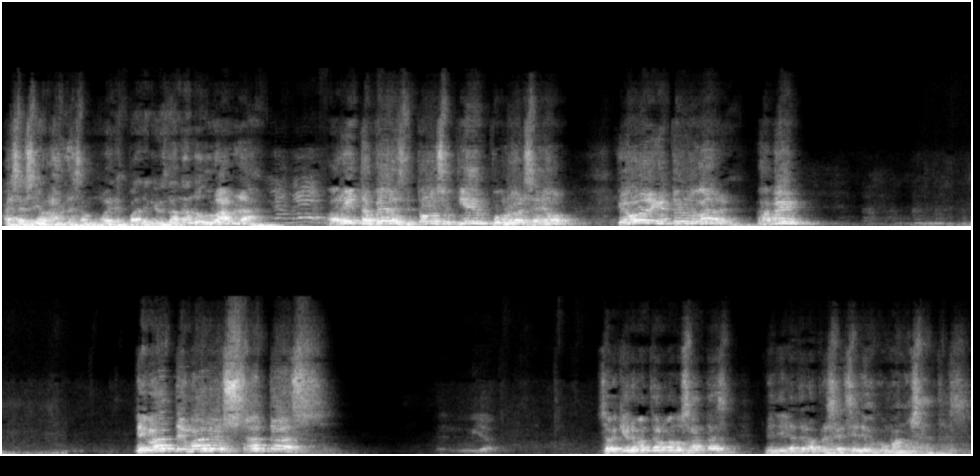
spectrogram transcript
A ese Señor habla a esas mujeres, Padre, que le están dando duro. Habla. Ahorita, espérense, todo su tiempo, gloria al Señor. Que oren en todo lugar. Amén. Levante manos santas. ¿Sabe qué levantar manos santas? Venir ante la presencia de Dios con manos santas.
